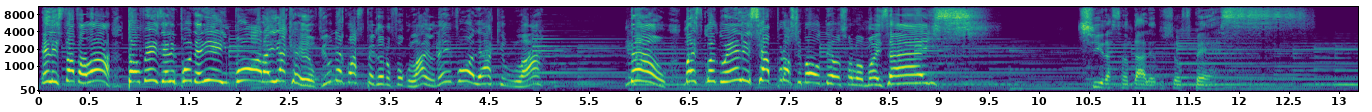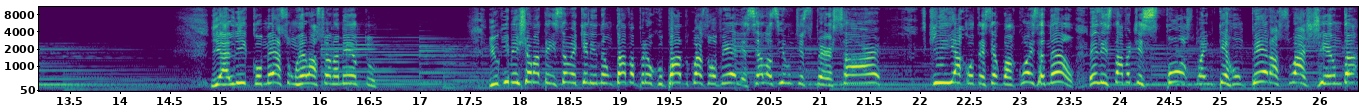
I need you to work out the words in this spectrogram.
Ele estava lá, talvez ele poderia ir embora. E aqui, eu vi um negócio pegando fogo lá, eu nem vou olhar aquilo lá. Não, mas quando ele se aproximou, Deus falou: Moisés, tira a sandália dos seus pés e ali começa um relacionamento. E o que me chama a atenção é que ele não estava preocupado com as ovelhas, se elas iam dispersar, que ia acontecer alguma coisa, não, ele estava disposto a interromper a sua agenda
